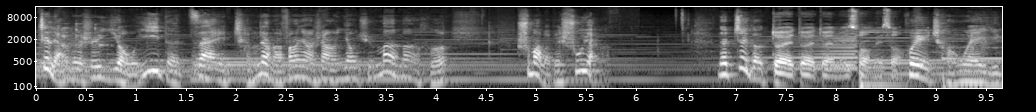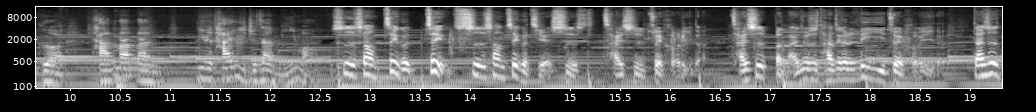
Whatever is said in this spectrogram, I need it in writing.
这两者是有意的在成长的方向上要去慢慢和数码宝贝疏远了。那这个对对对，没错没错。会成为一个他慢慢，因为他一直在迷茫，事实上，这个这事实上这个解释才是最合理的，才是本来就是他这个利益最合理的。但是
